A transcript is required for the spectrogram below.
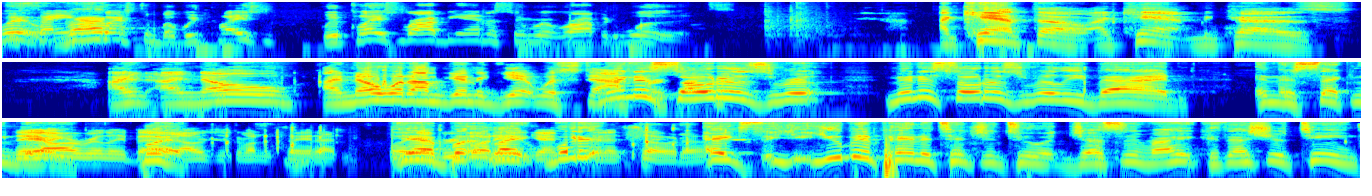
The same Rob- question, but we placed we placed Robbie Anderson with Robert Woods. I can't though. I can't because I I know I know what I'm gonna get with Stafford. Minnesota's real. Minnesota's really bad in the secondary. they are really bad. but- I was just about to say that. Play Yeah, but, like, against what it- Minnesota. Hey, so you, you've been paying attention to it, Justin, right? Because that's your team.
